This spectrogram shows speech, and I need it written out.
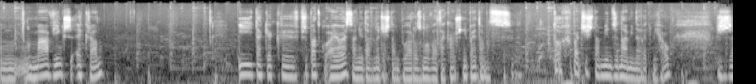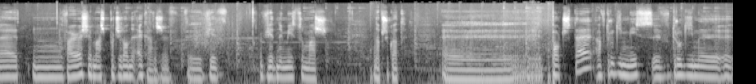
mm, ma większy ekran i tak jak w przypadku iOS-a niedawno gdzieś tam była rozmowa taka, już nie pamiętam, to chyba gdzieś tam między nami nawet, Michał, że mm, w iOSie masz podzielony ekran, że w, w, w jednym miejscu masz na przykład e, pocztę, a w drugim, miejscu, w drugim y,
